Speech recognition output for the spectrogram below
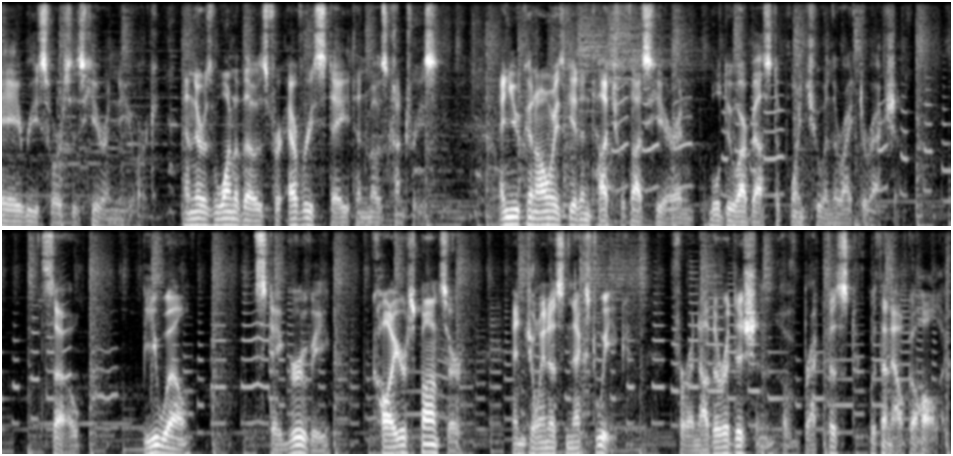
AA resources here in New York. And there's one of those for every state and most countries. And you can always get in touch with us here and we'll do our best to point you in the right direction. So, be well, stay groovy, call your sponsor, and join us next week for another edition of Breakfast with an Alcoholic.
